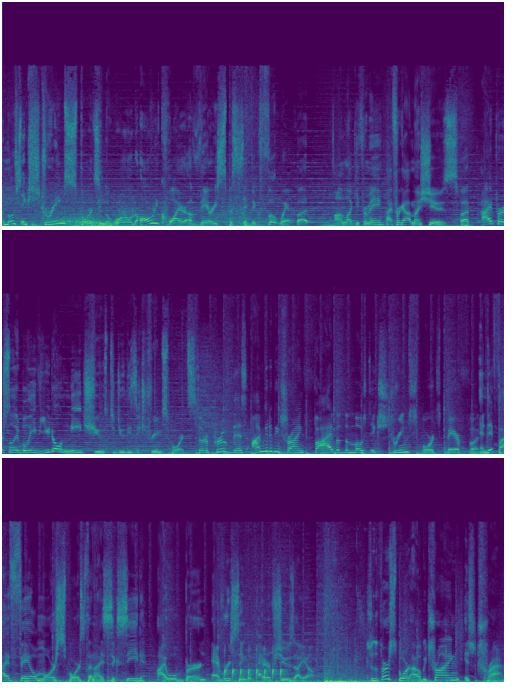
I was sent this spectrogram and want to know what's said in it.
The most extreme sports in the world all require a very specific footwear. But unlucky for me, I forgot my shoes. But I personally believe you don't need shoes to do these extreme sports. So to prove this, I'm gonna be trying five of the most extreme sports barefoot. And if I fail more sports than I succeed, I will burn every single pair of shoes I own. So the first sport I will be trying is track.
